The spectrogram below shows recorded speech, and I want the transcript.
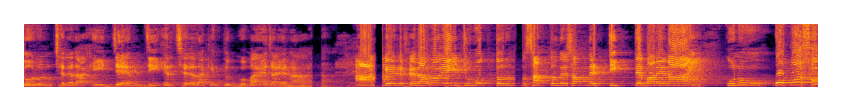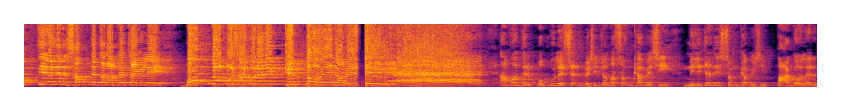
তরুণ ছেলেরা, এই জি এর ছেলেরা কিন্তু ঘুমায় যায় না। আগের ফেরাউনও এই যুবক তরুণ ছাত্রদের সামনে টিকতে পারে নাই। কোন অপশক্তি এদের সামনে দাঁড়াতে চাইলে বঙ্গোপসাগরে আমাদের পপুলেশন বেশি, জনসংখ্যা বেশি মিলিটারির সংখ্যা বেশি, পাগলের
